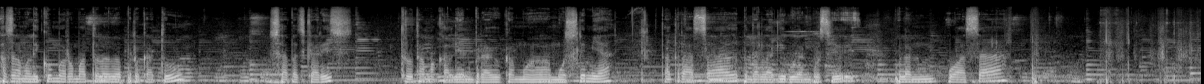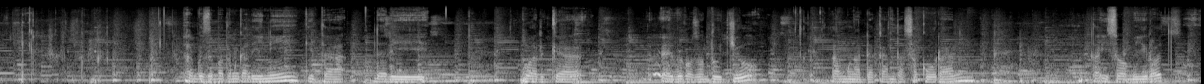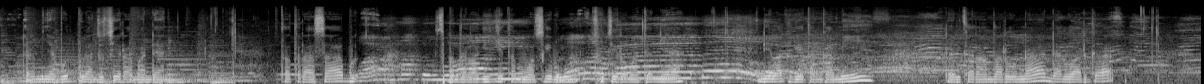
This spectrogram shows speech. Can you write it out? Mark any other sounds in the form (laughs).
Assalamualaikum warahmatullahi wabarakatuh. Sahabat Skaris Terutama kalian beragama muslim ya. Tak terasa bentar lagi bulan pusi, bulan puasa. Dalam kesempatan kali ini kita dari warga RW 07 akan mengadakan tasakuran Isra Mi'raj dan menyambut bulan suci Ramadan. Tak terasa sebentar lagi kita memasuki bulan suci Ramadan ya. Inilah kegiatan kami dari Karang Taruna dan warga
